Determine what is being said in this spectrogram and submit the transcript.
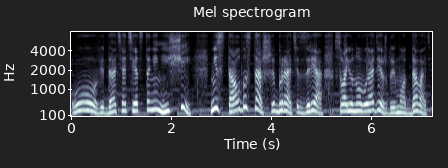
«О, видать, отец-то не нищий, не стал бы старший братец зря свою новую одежду ему отдавать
